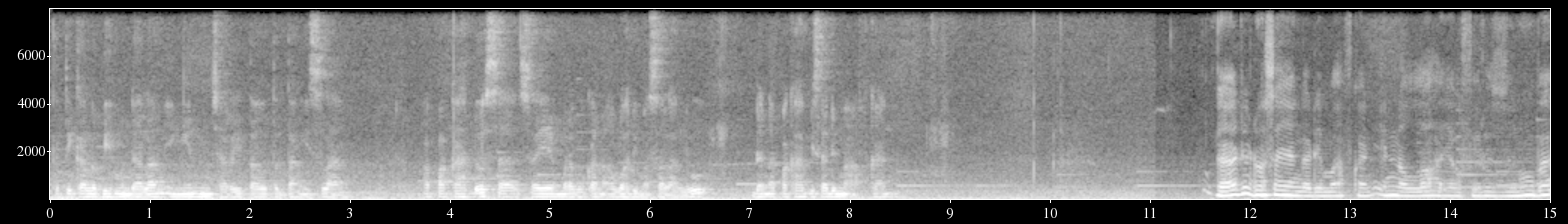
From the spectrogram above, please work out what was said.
ketika lebih mendalam ingin mencari tahu tentang Islam. Apakah dosa saya yang meragukan Allah di masa lalu dan apakah bisa dimaafkan? Gak ada dosa yang gak dimaafkan. Allah yaghfiru dzunuba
